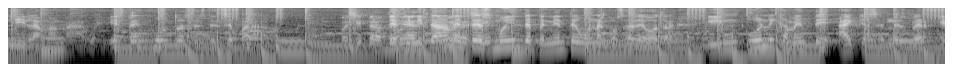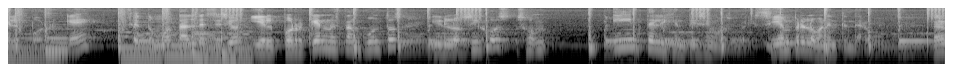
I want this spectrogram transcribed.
ni la mamá, güey. Estén juntos, estén separados. Pues sí, pero Definitivamente a es muy independiente una cosa de otra. Y únicamente hay que hacerles ver el por qué se tomó tal decisión y el por qué no están juntos. Y los hijos son inteligentísimos, güey. Siempre lo van a entender, güey. Pero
